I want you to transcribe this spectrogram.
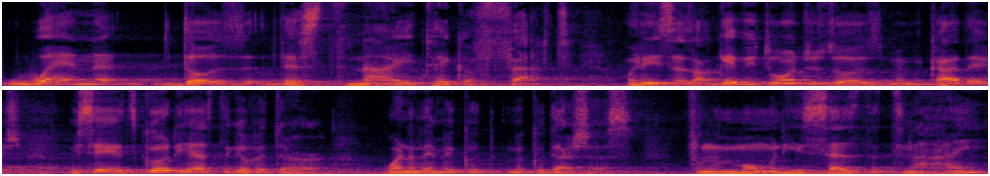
when does this Tanai take effect? When he says, I'll give you 200 zuz, Mekadesh, we say it's good, he has to give it to her. When are they Mekudeshas? From the moment he says the Tanai?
